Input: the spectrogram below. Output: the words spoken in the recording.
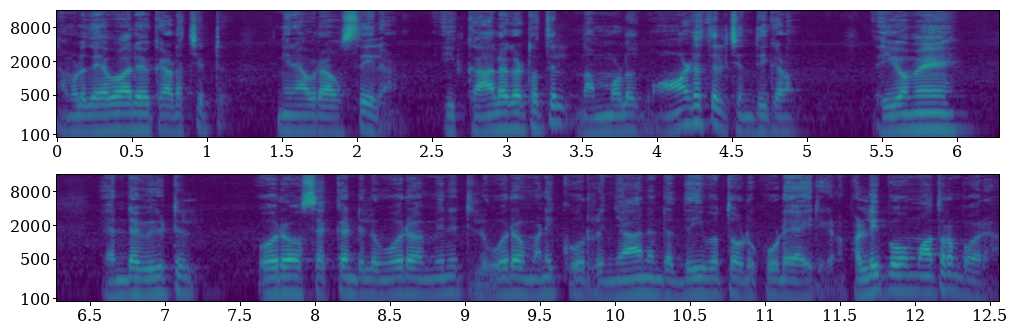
നമ്മൾ ദേവാലയമൊക്കെ അടച്ചിട്ട് ഇങ്ങനെ ആ ഒരു അവസ്ഥയിലാണ്. ഈ കാലഘട്ടത്തിൽ നമ്മൾ ആഴത്തിൽ ചിന്തിക്കണം. ദൈവമേ എന്റെ വീട്ടിൽ ഓരോ സെക്കൻഡിലും ഓരോ മിനിറ്റിലും ഓരോ മണിക്കൂറിലും ഞാൻ എന്റെ ദൈവത്തോട് കൂടെ ആയിരിക്കണം പള്ളിയിൽ പോകുമ്പോൾ മാത്രം പോരാ.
